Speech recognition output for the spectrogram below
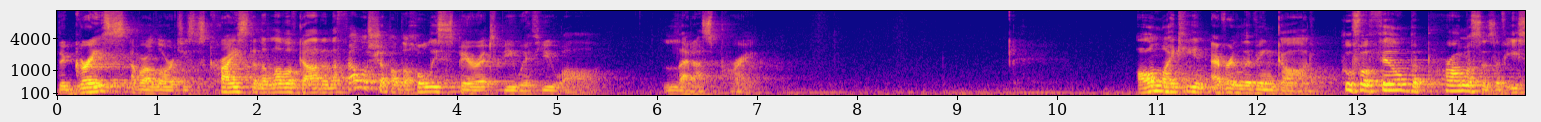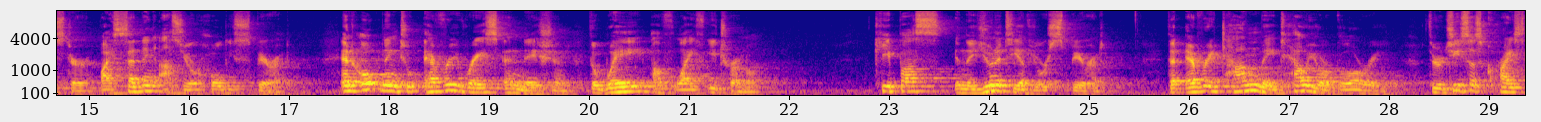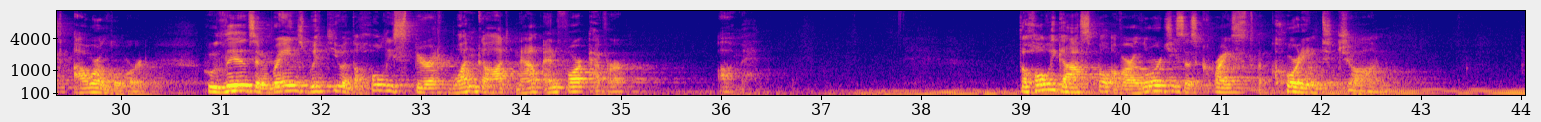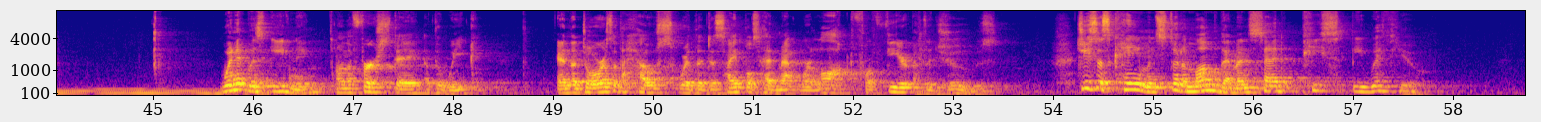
The grace of our Lord Jesus Christ and the love of God and the fellowship of the Holy Spirit be with you all. Let us pray. Almighty and ever-living God, who fulfilled the promises of Easter by sending us your Holy Spirit and opening to every race and nation the way of life eternal, keep us in the unity of your Spirit, that every tongue may tell your glory through Jesus Christ our Lord, who lives and reigns with you in the Holy Spirit, one God, now and forever. Amen. The Holy Gospel of our Lord Jesus Christ according to John. When it was evening on the first day of the week, and the doors of the house where the disciples had met were locked for fear of the Jews, Jesus came and stood among them and said, Peace be with you.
